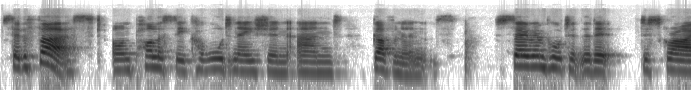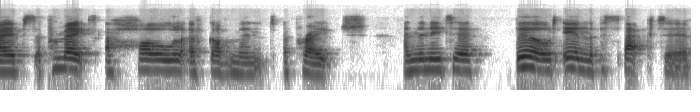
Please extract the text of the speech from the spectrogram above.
So, the first on policy coordination and governance, so important that it describes, uh, promotes a whole of government approach and the need to build in the perspective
